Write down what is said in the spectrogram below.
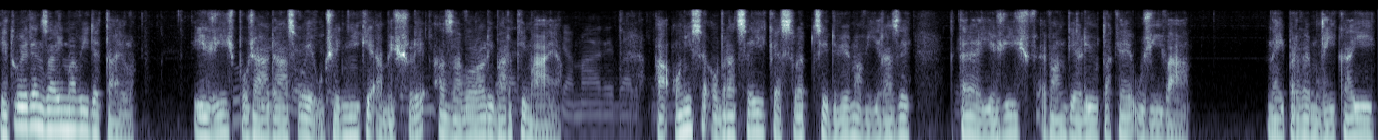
Je tu jeden zajímavý detail. Ježíš požádá svoje učedníky, aby šli a zavolali Bartimája. A oni se obracejí ke slepci dvěma výrazy, které Ježíš v Evangeliu také užívá. Nejprve mu říkají,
